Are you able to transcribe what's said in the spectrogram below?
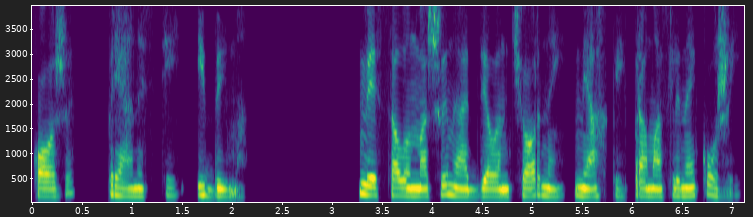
Кожи, пряностей и дыма. Весь салон машины отделан черной, мягкой, промасленной кожей.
